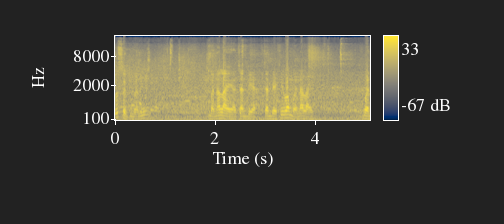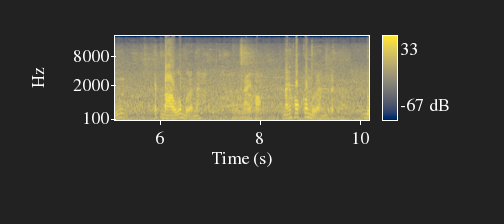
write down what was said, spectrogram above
รู้สึกเหมือน เหมือนอะไรอะจันเบียร์จันเบียร์คิดว่าเหมือนอะไร เหมือนแอดบาวก็เหมือนนะเหมือนไนท์ฮอคไนท์ฮอกก็เหมือน ดู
